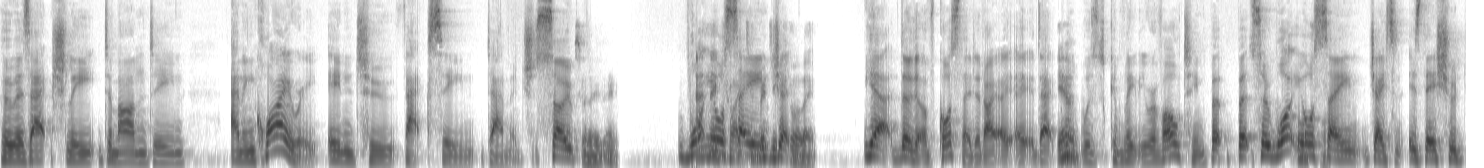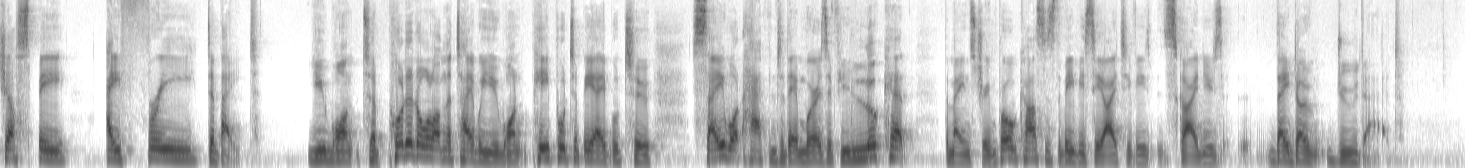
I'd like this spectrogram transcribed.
who is actually demanding an inquiry into vaccine damage. So, Absolutely. what and you're saying, yeah, of course they did. I, I, that yeah. was completely revolting. But, but so what Awful. you're saying, Jason, is there should just be a free debate. You want to put it all on the table. You want people to be able to say what happened to them. Whereas if you look at the mainstream broadcasters, the BBC, ITV, Sky News, they don't do that.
